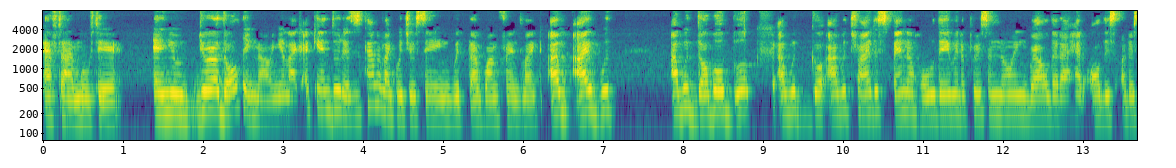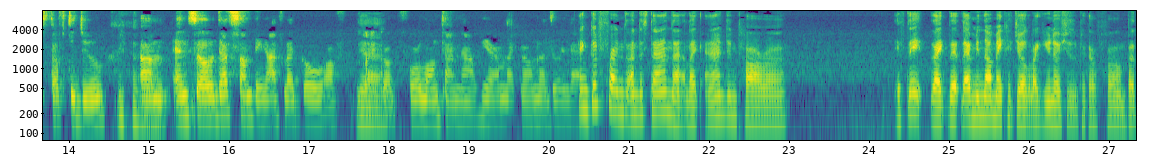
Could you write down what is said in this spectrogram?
after I moved here and you you're adulting now and you're like, I can't do this. It's kind of like what you're saying with that one friend. Like I I would I would double book. I would go. I would try to spend a whole day with a person, knowing well that I had all this other stuff to do. um, and so that's something I've let go of, yeah. like uh, for a long time now. Yeah, I'm like, no, I'm not doing that. And good friends understand that, like and and Tara. If they like, they, I mean, they'll make a joke, like you know, she doesn't pick up the phone, but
